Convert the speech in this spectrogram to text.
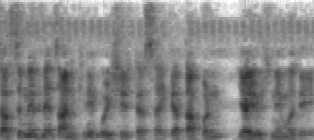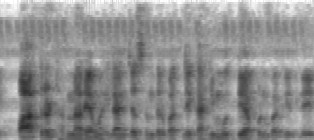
शासन निर्णयाचं आणखीन एक वैशिष्ट्य असं आहे की आता आपण या योजनेमध्ये पात्र ठरणाऱ्या महिलांच्या संदर्भातले काही मुद्दे आपण बघितले.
